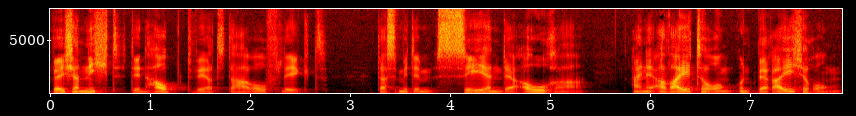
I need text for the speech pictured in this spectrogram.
welcher nicht den Hauptwert darauf legt, dass mit dem Sehen der Aura eine Erweiterung und Bereicherung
